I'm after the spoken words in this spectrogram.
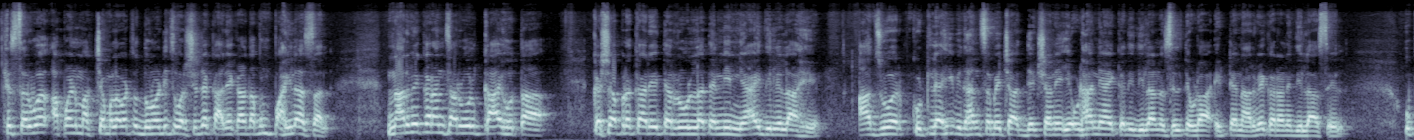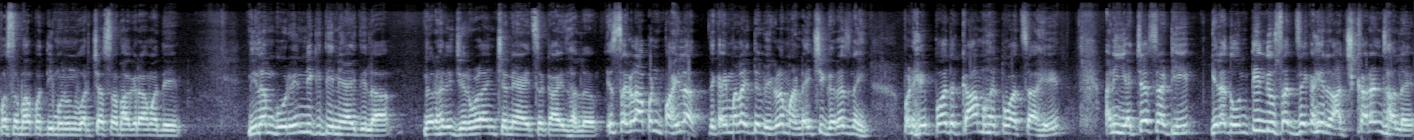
हे सर्व आपण मागच्या मला वाटतं दोन अडीच वर्षाच्या कार्यकाळात आपण पाहिलं असाल. नार्वेकरांचा रोल काय होता? कशा प्रकारे त्या रोलला त्यांनी न्याय दिलेला आहे? आजवर कुठल्याही विधानसभेच्या अध्यक्षाने एवढा न्याय कधी दिला नसेल तेवढा एकट्या नार्वेकराने दिला असेल. उपसभापती म्हणून वरच्या सभागृहामध्ये नीलम गोरेंनी किती न्याय दिला नरहरी जिरवळांच्या न्यायाचं काय झालं हे सगळं आपण पाहिलात. ते काही मला इथे वेगळं मांडायची गरज नाही. पण हे पद का महत्त्वाचं आहे? आणि याच्यासाठी गेल्या दोन तीन दिवसात जे काही राजकारण झालंय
